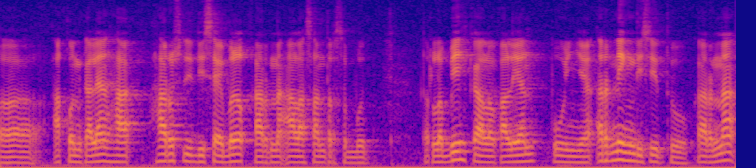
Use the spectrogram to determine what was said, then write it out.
uh, akun kalian ha harus di disable karena alasan tersebut. Terlebih kalau kalian punya earning di situ karena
